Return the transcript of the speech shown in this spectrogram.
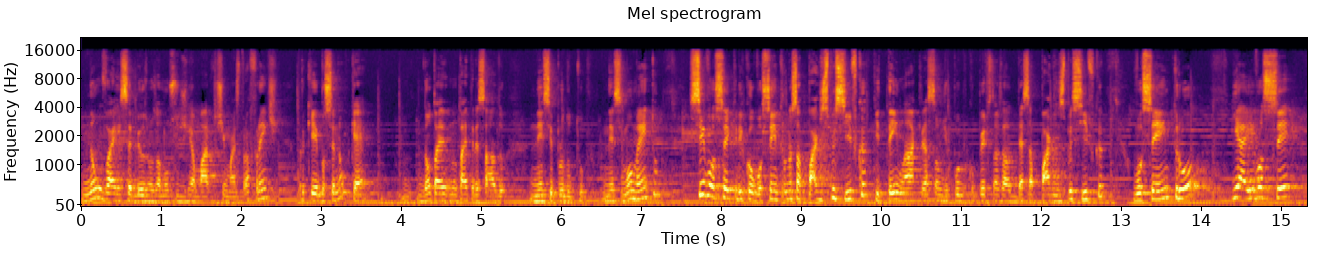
não vai receber os meus anúncios de remarketing mais para frente, porque você não quer, não está não tá interessado nesse produto nesse momento. Se você clicou, você entrou nessa página específica, que tem lá a criação de público personalizado dessa página específica, você entrou e aí você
